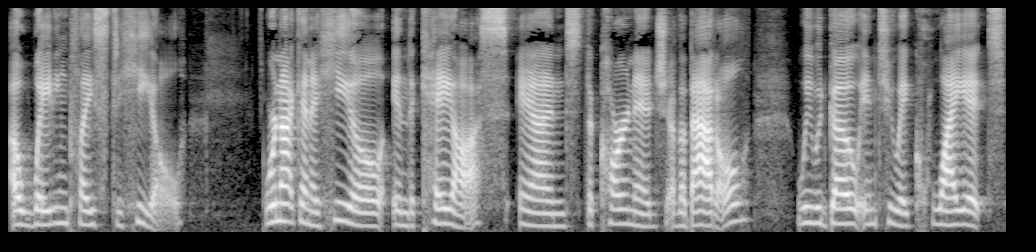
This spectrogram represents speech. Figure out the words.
a waiting place to heal we're not going to heal in the chaos and the carnage of a battle. We would go into a quiet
